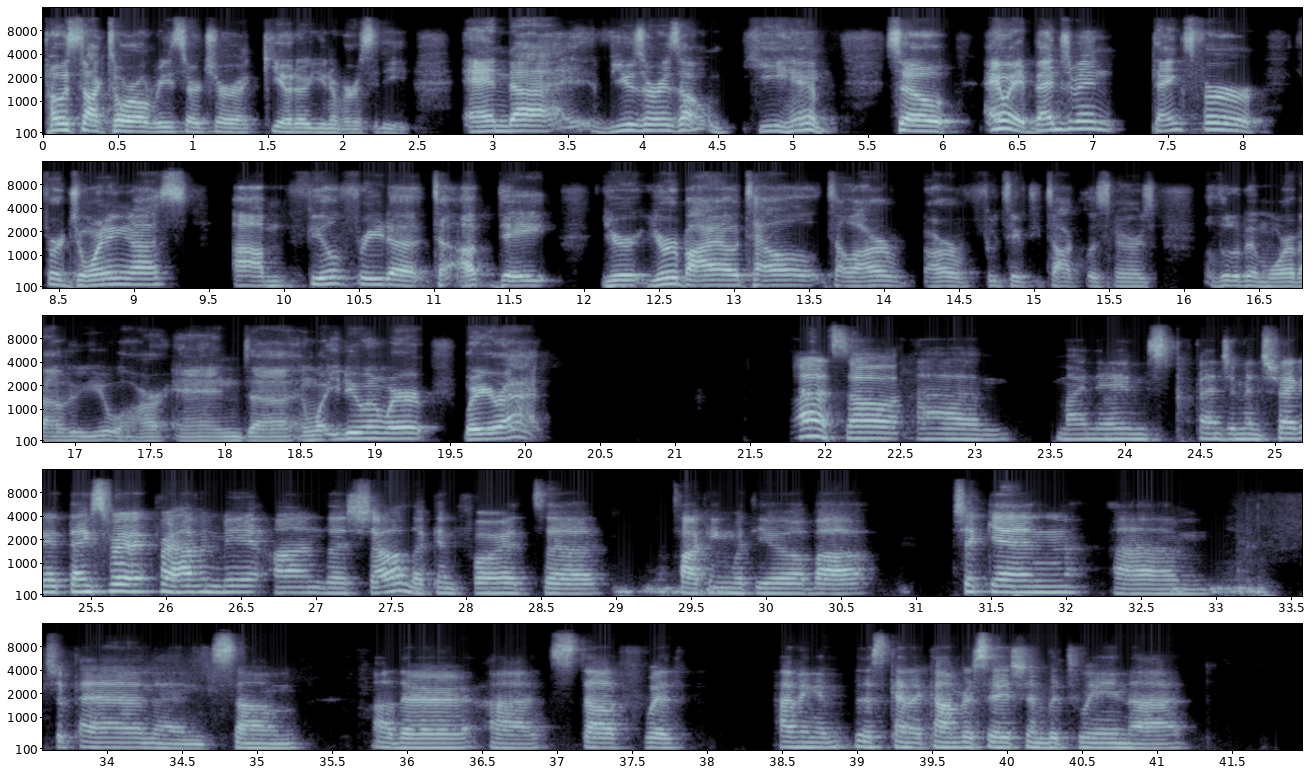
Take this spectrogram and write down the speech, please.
Postdoctoral researcher at Kyoto University, and uh, views are his own. He, him. So anyway, Benjamin, thanks for for joining us. Um, feel free to to update your your bio tell tell our our food safety talk listeners a little bit more about who you are and uh, and what you do and where where you're at Ah, so um, my name's Benjamin Schrager. Thanks for, for having me on the show. Looking forward to talking with you about chicken, um, Japan, and some other uh, stuff with having a, this kind of conversation between uh,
